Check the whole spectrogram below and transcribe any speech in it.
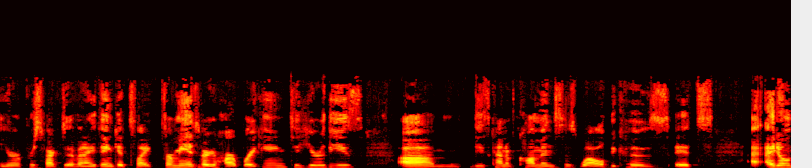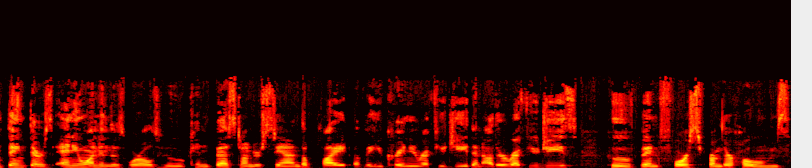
your perspective, and I think it's like for me, it's very heartbreaking to hear these um, these kind of comments as well because it's I don't think there's anyone in this world who can best understand the plight of a Ukrainian refugee than other refugees who've been forced from their homes,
